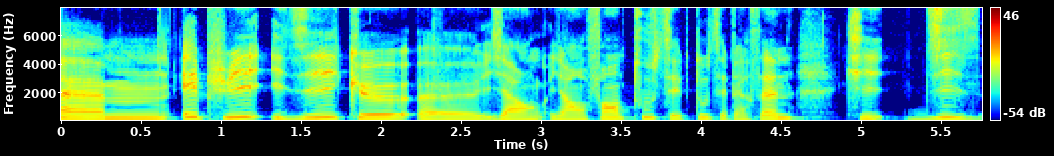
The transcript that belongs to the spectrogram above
Euh, et puis, il dit qu'il euh, y, a, enfin tous ces, toutes ces personnes qui disent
